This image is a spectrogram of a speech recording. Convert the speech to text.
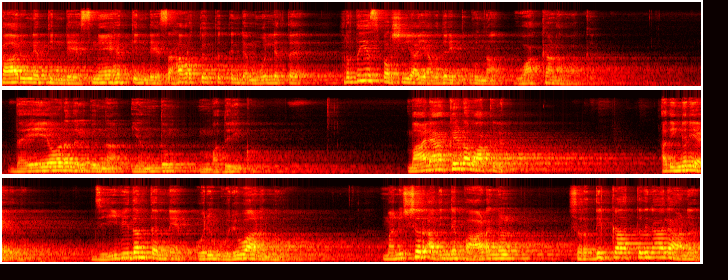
കാരുണ്യത്തിന്റെ സ്നേഹത്തിന്റെ സഹവർത്തിത്വത്തിന്റെ മൂല്യത്തെ ഹൃദയസ്പർശിയായി അവതരിപ്പിക്കുന്ന വാക്കാണ് വാക്ക്. ദയയോടെ നൽകുന്ന എന്തും മധുരിക്കും. മാലാക്കയുടെ വാക്കുകൾ. അതിങ്ങനെയായിരുന്നു. ജീവിതം തന്നെ ഒരു ഗുരുവാണെന്നും മനുഷ്യർ അതിന്റെ പാഠങ്ങൾ ശ്രദ്ധിക്കാത്തതിനാലാണ്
